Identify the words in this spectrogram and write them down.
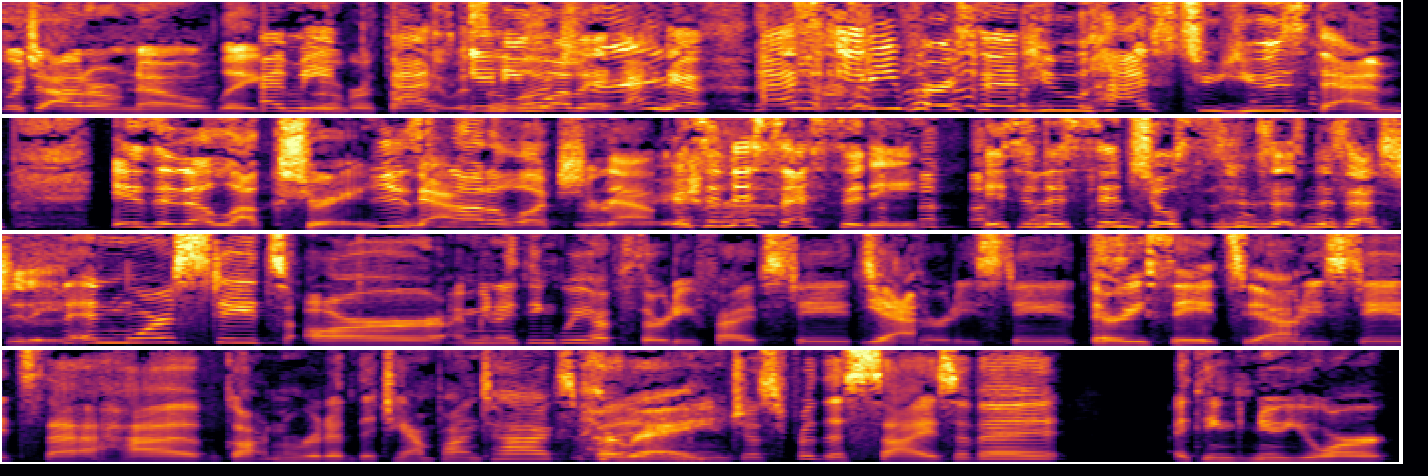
Which I don't know. Like, I mean, thought ask it was any a woman. I know. Ask any person who has to use them. Is it a luxury? It's No. not a luxury. No, it's a necessity. it's an essential necessity. And more states are, I mean, I think we have 35 states, Yeah. 30 states. 30 states, yeah. 30 states that have gotten rid of the tampon tax. But, Hooray. I mean, just for the size of it, I think New York,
